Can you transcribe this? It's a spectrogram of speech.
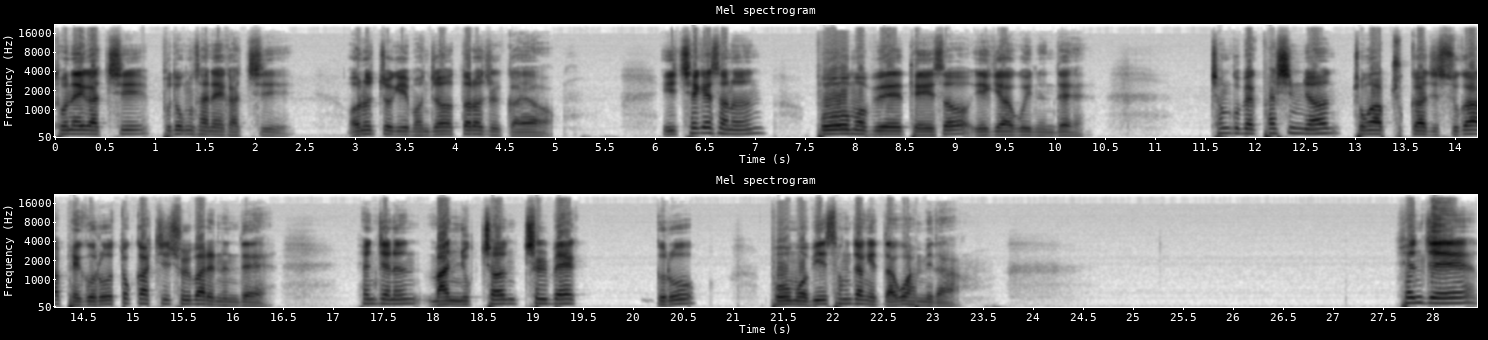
돈의 가치, 부동산의 가치, 어느 쪽이 먼저 떨어질까요? 이 책에서는 보험업에 대해서 얘기하고 있는데 1980년 종합 주가 지수가 100으로 똑같이 출발했는데 현재는 16,700으로 보험업이 성장했다고 합니다. 현재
